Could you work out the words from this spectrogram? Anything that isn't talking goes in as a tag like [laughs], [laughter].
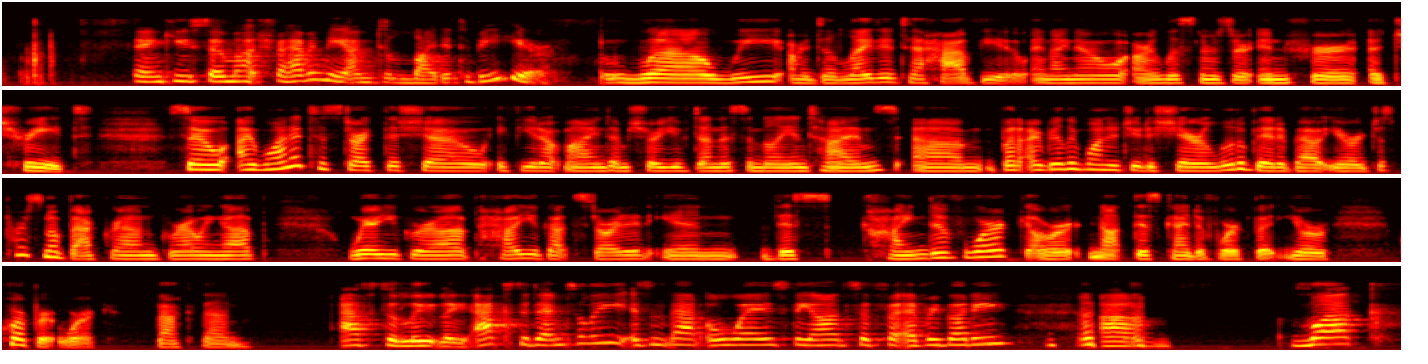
Thank you so much for having me. I'm delighted to be here. Well, we are delighted to have you, and I know our listeners are in for a treat. So, I wanted to start the show, if you don't mind. I'm sure you've done this a million times, um, but I really wanted you to share a little bit about your just personal background growing up, where you grew up, how you got started in this kind of work, or not this kind of work, but your corporate work back then. Absolutely. Accidentally, isn't that always the answer for everybody? Um, [laughs] luck,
